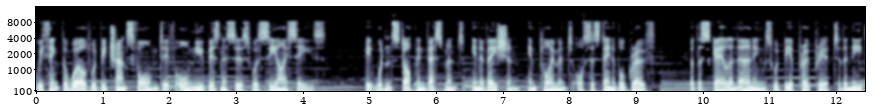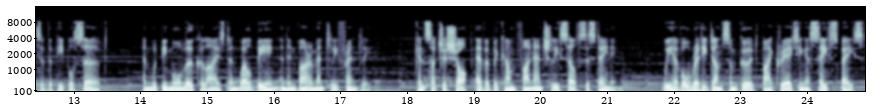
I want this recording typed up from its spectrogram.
We think the world would be transformed if all new businesses were CICs. It wouldn't stop investment, innovation, employment or sustainable growth, but the scale and earnings would be appropriate to the needs of the people served, and would be more localized and well-being and environmentally friendly. Can such a shop ever become financially self-sustaining? We have already done some good by creating a safe space,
